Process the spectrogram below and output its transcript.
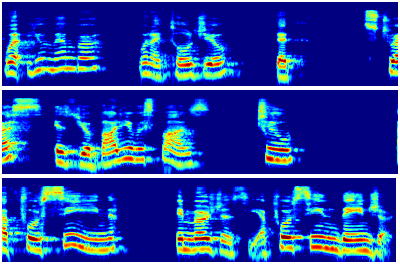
Well, you remember when I told you that stress is your body response to a foreseen emergency, a foreseen danger.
